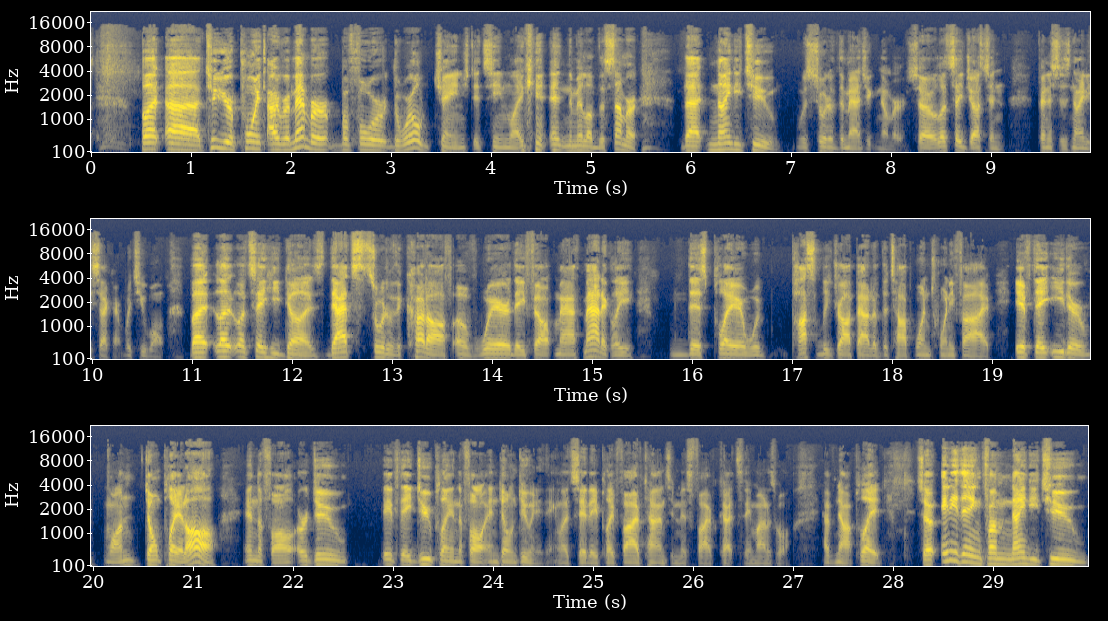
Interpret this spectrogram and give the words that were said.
But uh, to your point, I remember before the world changed, it seemed like in the middle of the summer, that 92 was sort of the magic number. So let's say Justin finishes 92nd, which he won't. But let, us say he does. That's sort of the cutoff of where they felt mathematically this player would possibly drop out of the top 125 if they either one don't play at all in the fall or do if they do play in the fall and don't do anything. Let's say they play five times and miss five cuts, they might as well have not played. So anything from 92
